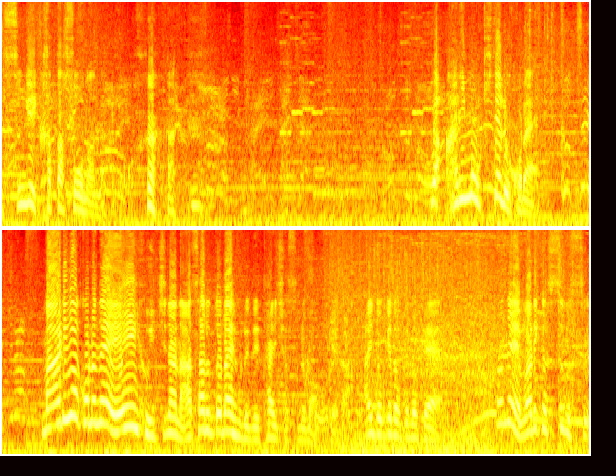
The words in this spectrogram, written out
すんげえ硬そうなんだけど うわアリも来てるこれまあ、アリはこのね AF17 アサルトライフルで対処すれば OK だはいどけどけどけこれね、割とすぐす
